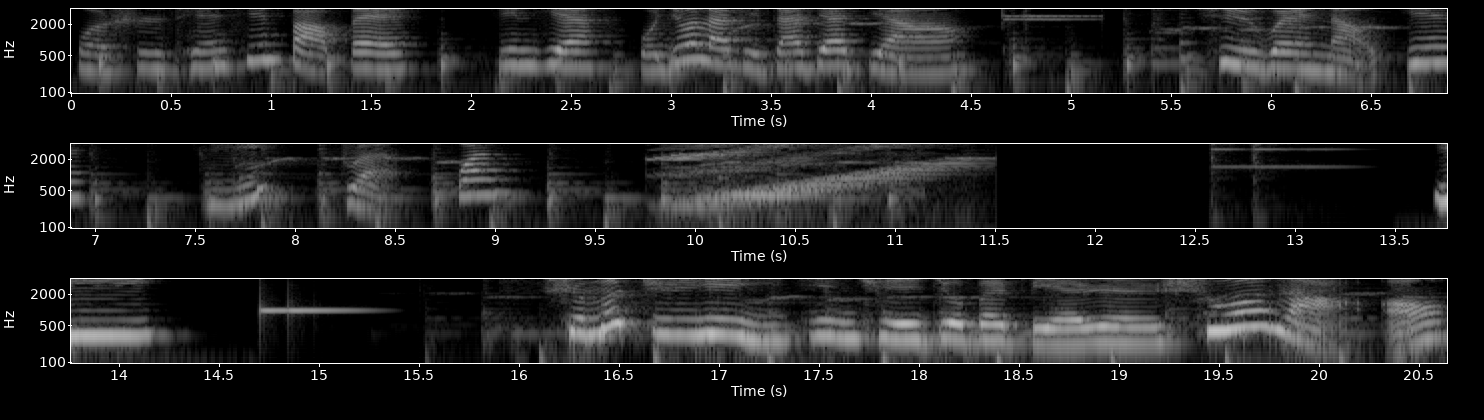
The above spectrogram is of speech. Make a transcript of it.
我是甜心宝贝。今天我又来给大家讲趣味脑筋急转弯。一，什么职业一进去就被别人说老？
